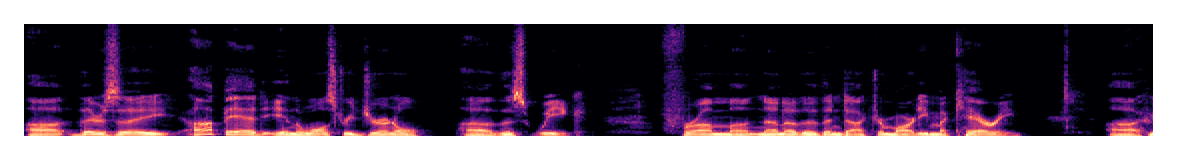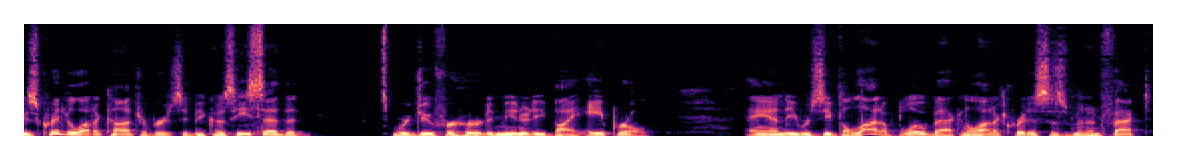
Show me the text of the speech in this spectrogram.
Uh, there's a op-ed in the Wall Street Journal uh, this week from uh, none other than Dr. Marty Makary, uh, who's created a lot of controversy because he said that we're due for herd immunity by April and he received a lot of blowback and a lot of criticism. And in fact,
